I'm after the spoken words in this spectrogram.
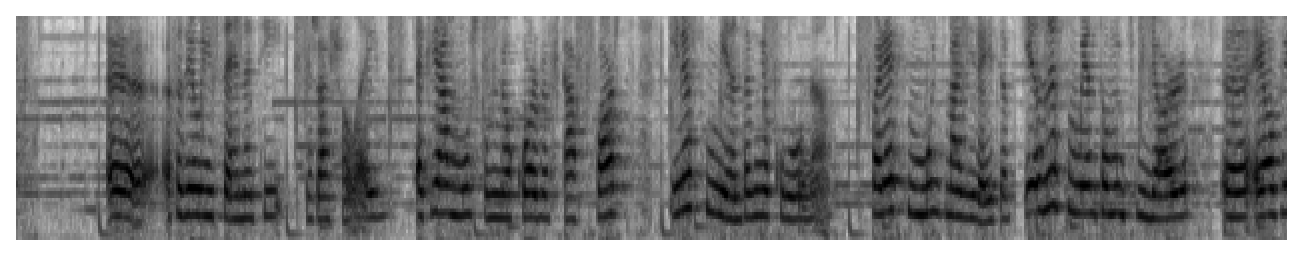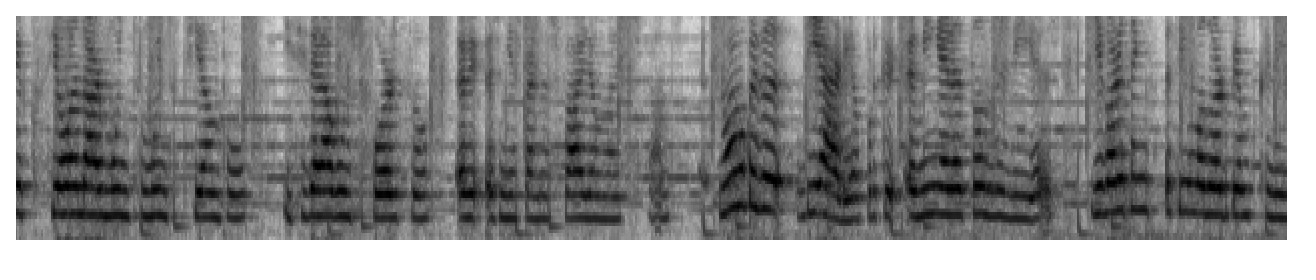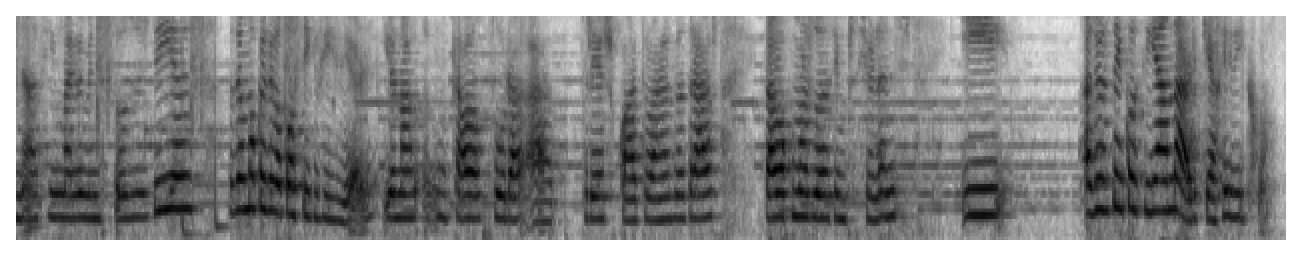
a fazer o Insanity, que eu já falei, a criar músculo no meu corpo, a ficar forte e neste momento a minha coluna parece-me muito mais direita. Eu neste momento estou muito melhor. É óbvio que se eu andar muito, muito tempo e se fizer algum esforço, as minhas pernas falham, mas pronto. Não é uma coisa diária, porque a minha era todos os dias e agora eu tenho assim uma dor bem pequenina, assim mais ou menos todos os dias, mas é uma coisa que eu consigo viver. Eu naquela altura, há 3, 4 anos atrás, estava com umas dores impressionantes e às vezes nem conseguia andar, que é ridículo.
